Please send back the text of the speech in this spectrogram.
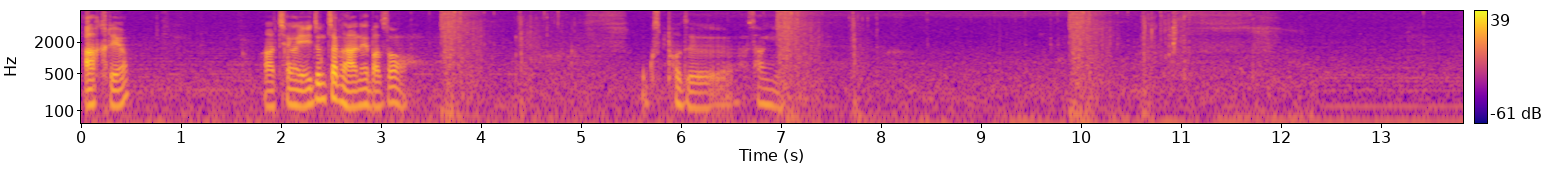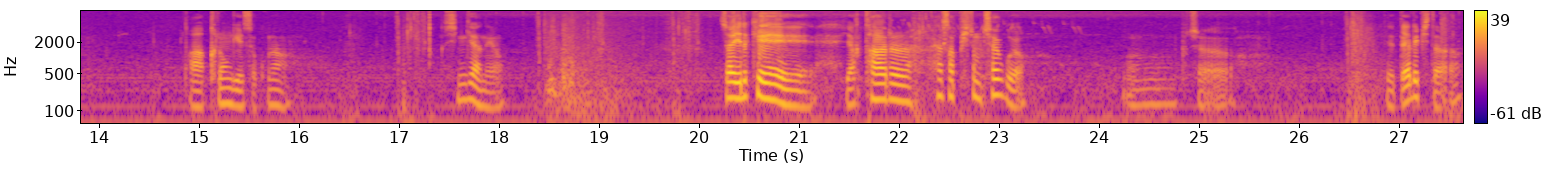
아, 그래요? 아, 제가 예전 짝을 안 해봐서. 옥스퍼드 상이. 아, 그런 게 있었구나. 신기하네요. 자, 이렇게 약탈을 해서 피 좀 채우고요. 음, 보자. 네, 때립시다.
